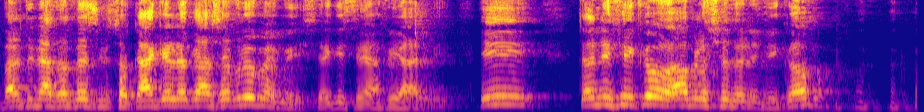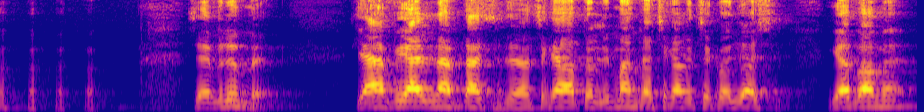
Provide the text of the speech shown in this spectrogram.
Βάλε την αθοδέσμη στο κάγκελο και να σε βρούμε εμείς, εκεί στην Αφιάλη. Ή τον ηθικό, άπλωσε τον ηθικό. σε βρούμε. Για Αφιάλη να φτάσεις, να σε κάνω από το λιμάνι, θα σε κάνω ξεκολλιάσει. Για πάμε.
